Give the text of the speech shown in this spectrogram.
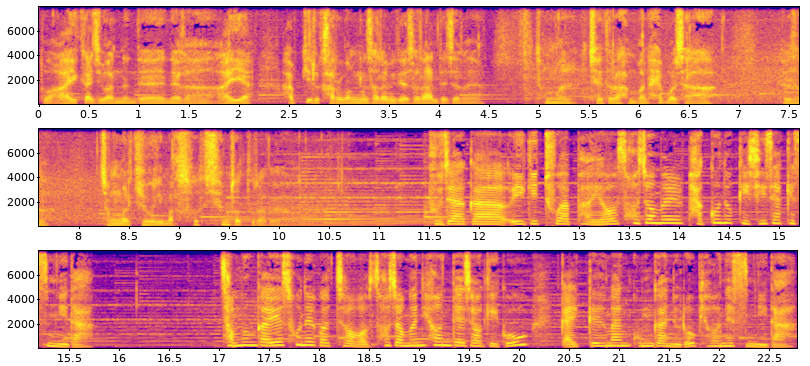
또 아이까지 왔는데 내가 아이 앞길을 가로막는 사람이 돼서는 안 되잖아요. 정말 제대로 한번 해보자. 그래서 정말 기운이 막 샘솟더라고요. 부자가 의기투합하여 서점을 바꿔놓기 시작했습니다. 전문가의 손을 거쳐 서점은 현대적이고 깔끔한 공간으로 변했습니다.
